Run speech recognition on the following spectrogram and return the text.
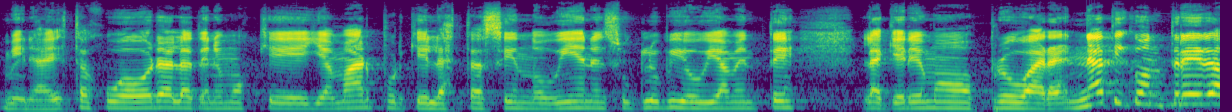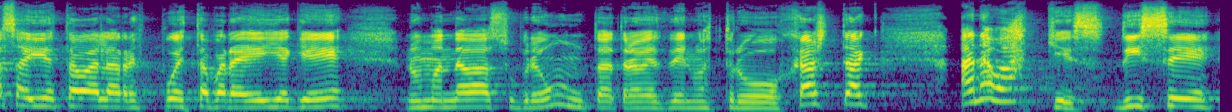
mira, esta jugadora la tenemos que llamar porque la está haciendo bien en su club y obviamente la queremos probar. Nati Contreras, ahí estaba la respuesta para ella que nos mandaba su pregunta a través de nuestro hashtag. Ana Vázquez dice,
